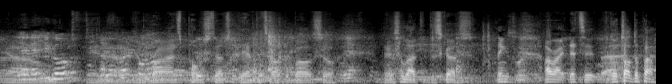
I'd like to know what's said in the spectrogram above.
and uh, you know, Ron's post ups that they have to talk about. So there's a lot to discuss. Thanks. All right, that's it. Go talk to Pau.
